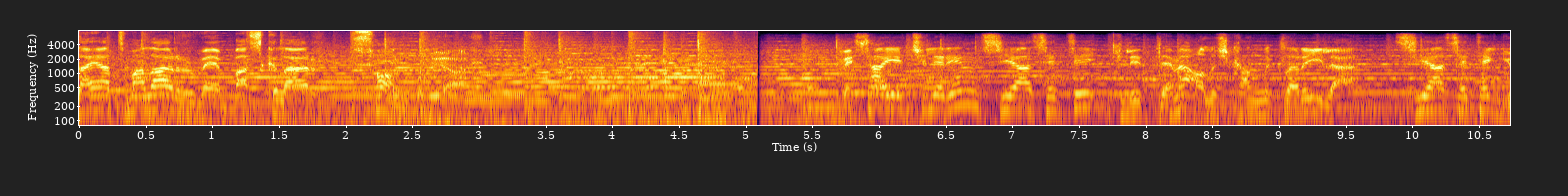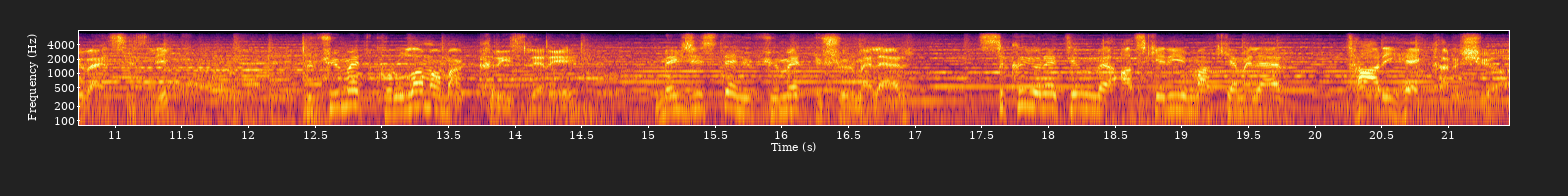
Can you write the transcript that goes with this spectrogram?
dayatmalar ve baskılar son buluyor. Vesayetçilerin siyaseti kilitleme alışkanlıklarıyla siyasete güvensizlik, hükümet kurulamamak krizleri, Mecliste hükümet düşürmeler, sıkı yönetim ve askeri mahkemeler tarihe karışıyor.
